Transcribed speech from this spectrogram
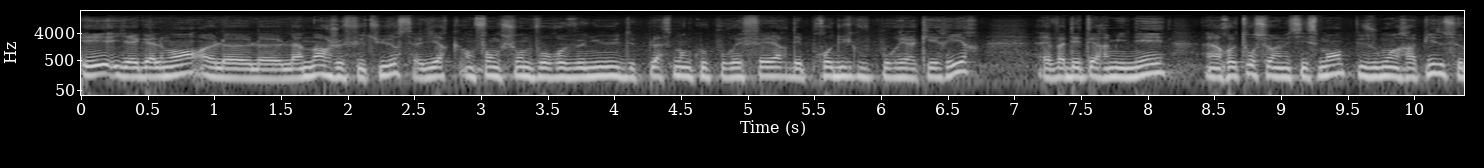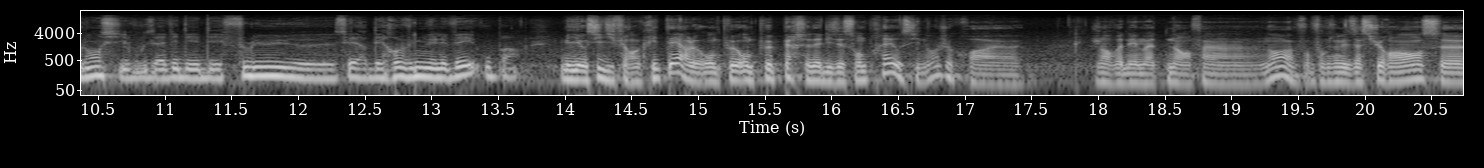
Et il y a également euh, le- le- la marge future, c'est-à-dire qu'en fonction de vos revenus, des placements que vous pourrez faire, des produits que vous pourrez acquérir, elle va déterminer un retour sur investissement plus ou moins rapide selon si vous avez des, des flux, euh, c'est-à-dire des revenus élevés ou pas. Mais il y a aussi différents critères. On peut, on peut personnaliser son prêt aussi, non Je crois. euh, Jean-René maintenant. Enfin, non, en fonction des assurances. euh,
